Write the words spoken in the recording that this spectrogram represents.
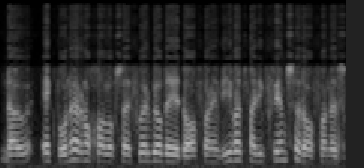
Nou ek wonder nogal of sy voorbeelde het daarvan en wie wat van die vreemdste daarvan is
